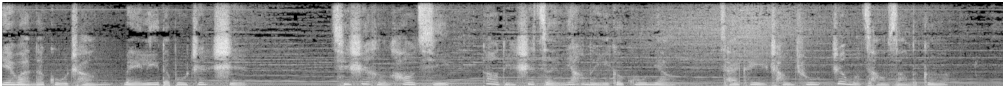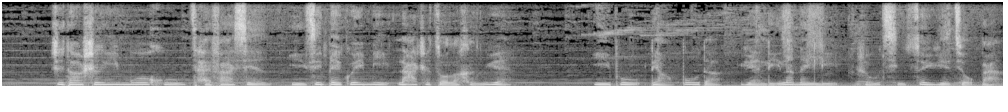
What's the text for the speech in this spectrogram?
夜晚的古城，美丽的不真实。其实很好奇，到底是怎样的一个姑娘，才可以唱出这么沧桑的歌？直到声音模糊，才发现已经被闺蜜拉着走了很远。一步两步的远离了那里柔情岁月酒吧，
